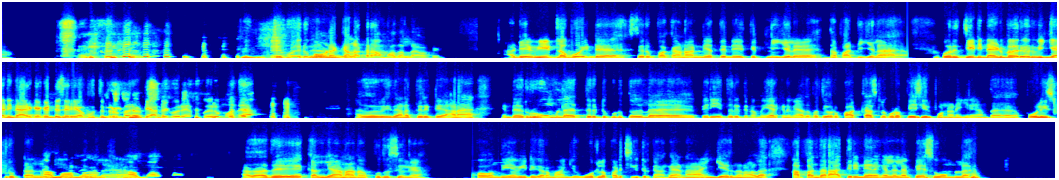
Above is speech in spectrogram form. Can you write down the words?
பிஞ்சு போயிருமா? உன கலட்டுறா முதல்ல அப்படின்னு. அப்படியே வீட்டுல போயிட்டு செருப்பா காணான்னு எத்தனை திட்னீங்களே இந்த பாத்தீங்களா? ஒரு ஜிடி நாயுடு மாதிரி ஒரு விஞ்ஞானி நாயக்க கண்டு சரியா பூத்துட்டு மாதிரி அப்படியே அன்றைக்கு ஒரே பெருமைதான். அது ஒரு இதான திருட்டு. ஆனா இந்த ரூம்ல திருட்டு கொடுத்ததுல பெரிய திருட்டு. நம்ம ஏற்கனவே அதை பத்தி ஒரு பாட்காஸ்ட்ல கூட பேசியிருப்போம்னு நினைக்கிறேன். அந்த போலீஸ் புரூட்டால் அதாவது கல்யாணம் ஆன புதுசுங்க. அப்ப வந்து என் வீட்டுக்காரமா இங்க ஊர்ல படிச்சுக்கிட்டு இருக்காங்க. நான் இங்க இருந்தனால அப்ப அந்த ராத்திரி நேரங்கள் எல்லாம் பேசுவோம்ல.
